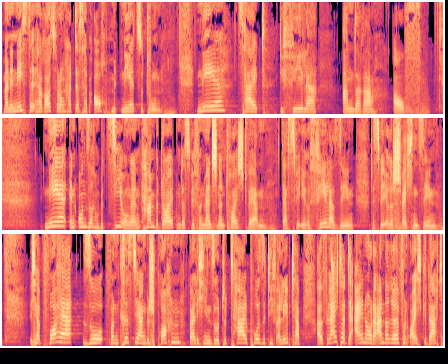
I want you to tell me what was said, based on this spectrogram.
Meine nächste Herausforderung hat deshalb auch mit Nähe zu tun. Nähe zeigt die Fehler anderer auf. Nähe in unseren Beziehungen kann bedeuten, dass wir von Menschen enttäuscht werden, dass wir ihre Fehler sehen, dass wir ihre Schwächen sehen. Ich habe vorher so von Christian gesprochen, weil ich ihn so total positiv erlebt habe. Aber vielleicht hat der eine oder andere von euch gedacht,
